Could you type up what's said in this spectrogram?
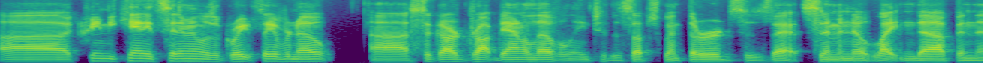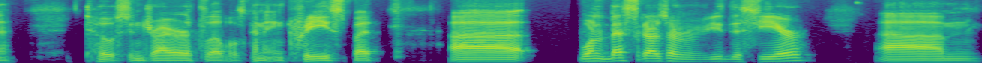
Uh, creamy candied cinnamon was a great flavor note. Uh, cigar dropped down a level into the subsequent thirds as that cinnamon note lightened up and the toast and dry earth levels kind of increased. But uh, one of the best cigars I've reviewed this year. Um,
